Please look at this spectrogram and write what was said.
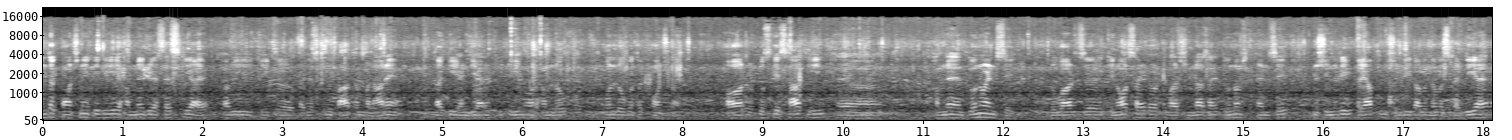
उन तक पहुँचने के लिए हमने जो असेस किया है अभी एक पेडेस्ट्रियन पाथ हम बना रहे हैं ताकि एनडीआरएफ की टीम और हम लोग उन लोगों तक पहुँच पाएँ। और उसके साथ ही अ, हमने दोनों एंड से टुवार्ड्स किन्नौर साइड और टुवार्ड्स शिमला साइड दोनों एंड से मशीनरी पर्याप्त मशीनरी का बंदोबस्त कर दिया है।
